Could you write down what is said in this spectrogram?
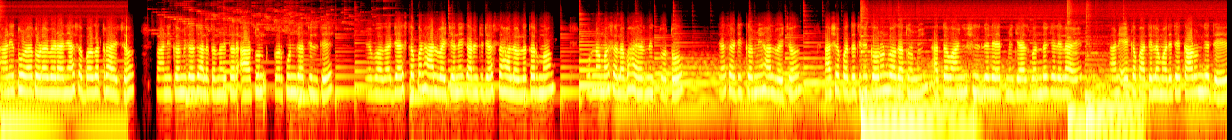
आणि थोड्या थोड्या वेळाने असं बघत राहायचं. पाणी कमी जर झालं तर नाही तर आतून करपून जातील ते. हे बघा जास्त पण हलवायचे नाही कारण की जास्त हलवलं तर मग पूर्ण मसाला बाहेर निघतो तो. त्यासाठी कमी हलवायचं. अशा पद्धतीने करून बघा तुम्ही. आता वांगी शिजलेले आहेत मी गॅस बंद केलेला आहे. आणि एका पातेल्यामध्ये ते काढून घेते.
